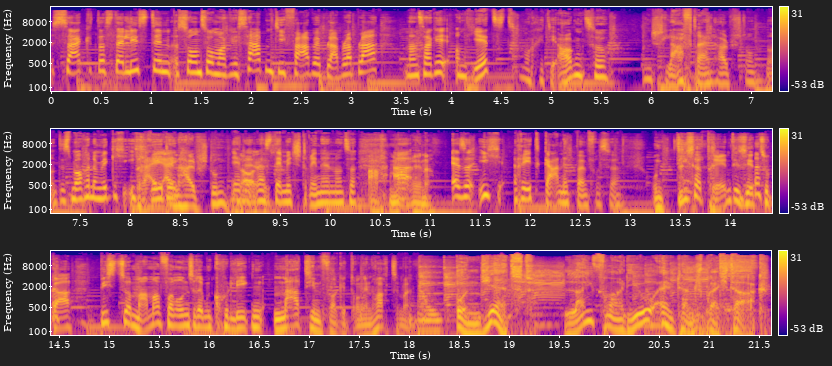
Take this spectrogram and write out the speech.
sag der Stylistin, so und so mag ich es haben, die Farbe, bla bla bla. Und dann sage ich, und jetzt mache ich die Augen zu und schlaf dreieinhalb Stunden. Und das mache ich dann wirklich, ich rede... Dreieinhalb Stunden Ja, da dauert ist das. Damage drinnen und so. Ach, Marina. Äh, Also ich rede gar nicht beim Friseur. Und dieser Trend ist jetzt sogar bis zur Mama von unserem Kollegen Martin vorgedrungen. Hört's mal. Und jetzt Live-Radio Elternsprechtag.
